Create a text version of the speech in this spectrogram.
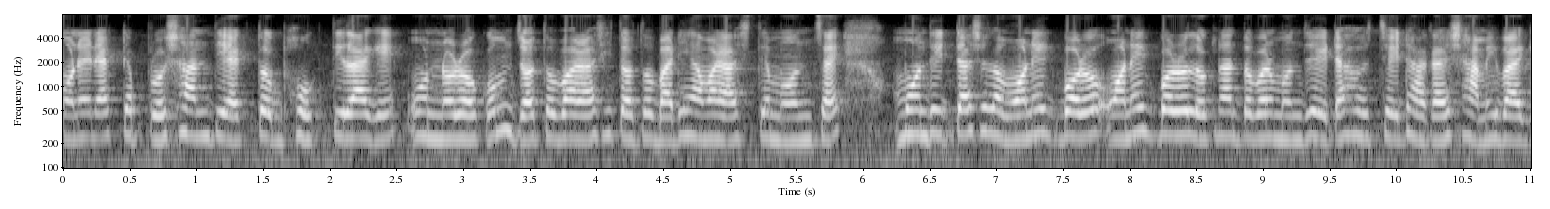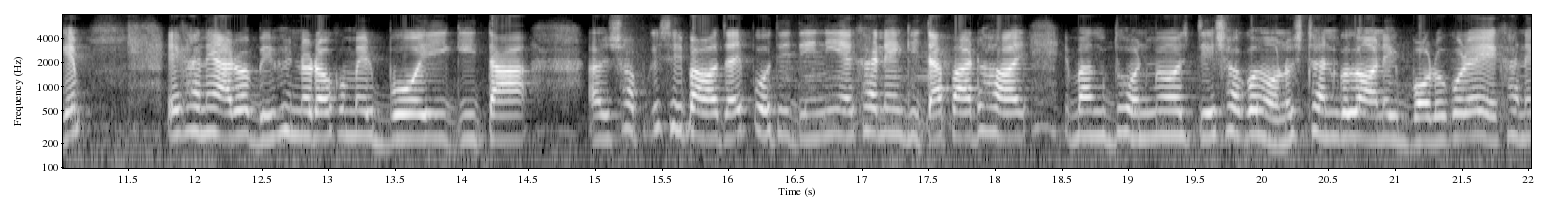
মনের একটা প্রশান্তি, একটা ভক্তি লাগে অন্যরকম। যতবার আসি ততবারই আমার আসতে মন চায়। মন্দিরটা আসলে অনেক বড় অনেক বড় লোকনাথ বাবার মন্দির। এটা হচ্ছে ঢাকার স্বামীবাগে। এখানে আরও বিভিন্ন রকমের বই, গীতা সব কিছুই পাওয়া যায় প্রতিদিনই। এখানে গীতা পাঠ হয় এবং ধর্মীয় যে সকল অনুষ্ঠানগুলো অনেক বড় করে এখানে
